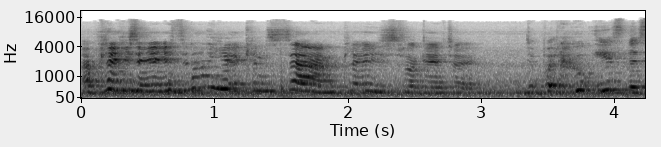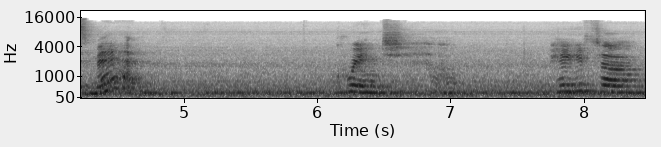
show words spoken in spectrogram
Uh, please, it's none of your concern. Please forget it. But who is this man? Quint. Peter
